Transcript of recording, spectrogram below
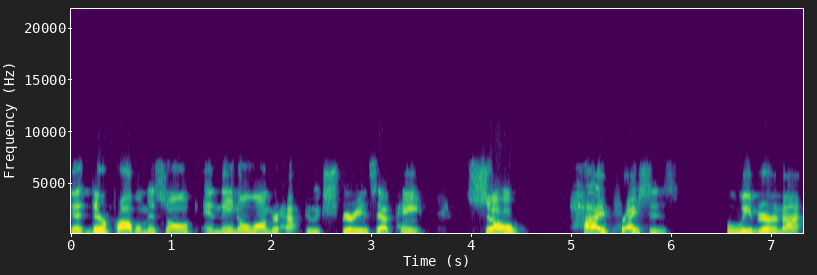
that their problem is solved and they no longer have to experience that pain. So, high prices believe it or not,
